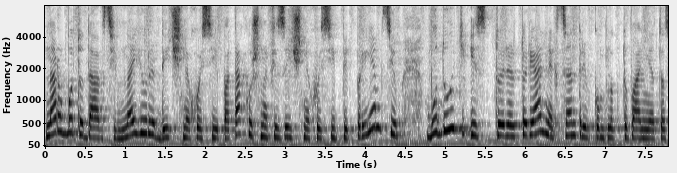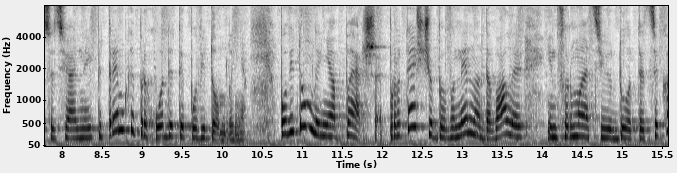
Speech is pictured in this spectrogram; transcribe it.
на роботодавців, на юридичних осіб, а також на фізичних осіб підприємців будуть із територіальних центрів комплектування та соціальної підтримки приходити повідомлення. Повідомлення перше про те, щоб вони надавали інформацію до ТЦК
